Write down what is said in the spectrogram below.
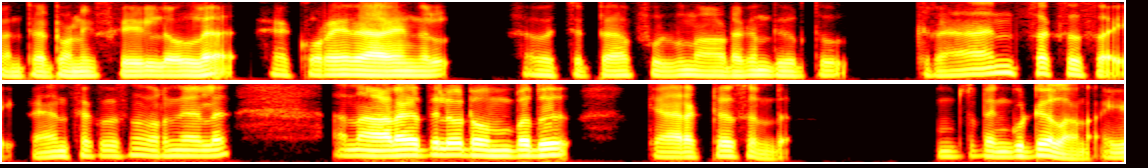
പെന്റാട്ടോണിക് സ്കെയിലുള്ള കുറേ രാഗങ്ങൾ വെച്ചിട്ട് ആ ഫുൾ നാടകം തീർത്തു. ഗ്രാൻഡ് സക്സസ് ആയി. ഗ്രാൻഡ് സക്സസ് എന്ന് പറഞ്ഞാൽ ആ നാടകത്തിൽ ഒരു ഒമ്പത് ക്യാരക്ടേഴ്സ് ഉണ്ട്. പെൺകുട്ടികളാണ്. ഈ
